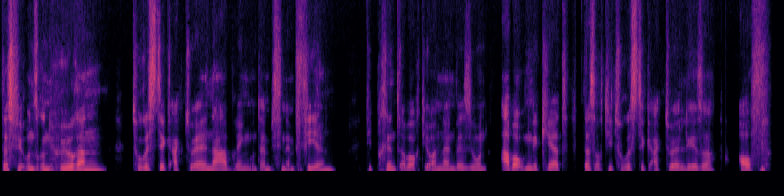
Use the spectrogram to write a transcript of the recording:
dass wir unseren Hörern Touristik aktuell nahebringen und ein bisschen empfehlen die Print, aber auch die Online-Version, aber umgekehrt, dass auch die Touristik aktuell Leser auf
